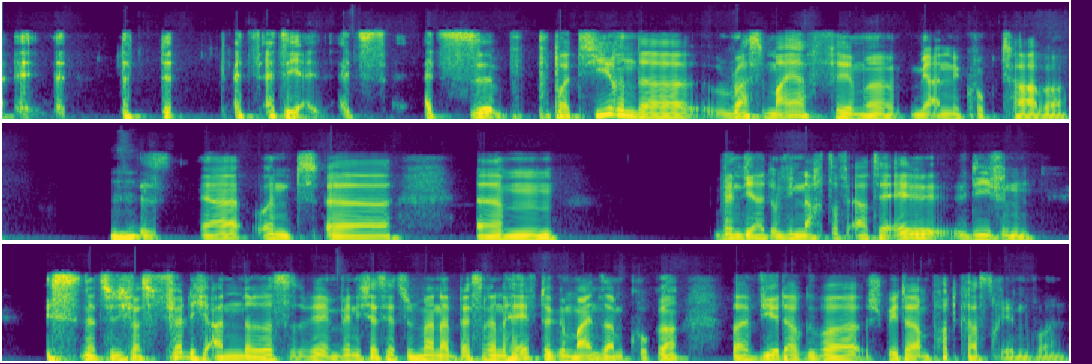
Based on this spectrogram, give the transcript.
äh, äh, als, als ich als, als äh, pubertierender Russ Meyer Filme mir angeguckt habe, Mhm. ist, ja, und äh, ähm, wenn die halt irgendwie nachts auf RTL liefen, ist natürlich was völlig anderes, wenn ich das jetzt mit meiner besseren Hälfte gemeinsam gucke, weil wir darüber später im Podcast reden wollen.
